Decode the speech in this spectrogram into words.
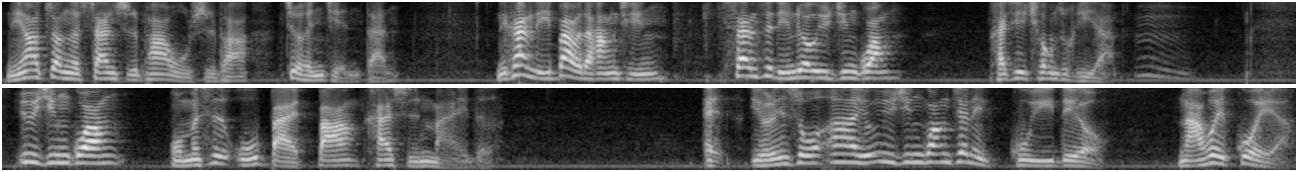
你要赚个三十趴、五十趴就很简单。你看礼拜五的行情，三四零六玉金光开始冲出去啊！嗯，玉金光我们是五百八开始买的。哎，有人说啊，有玉金光叫你贵的哦，哪会贵啊？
